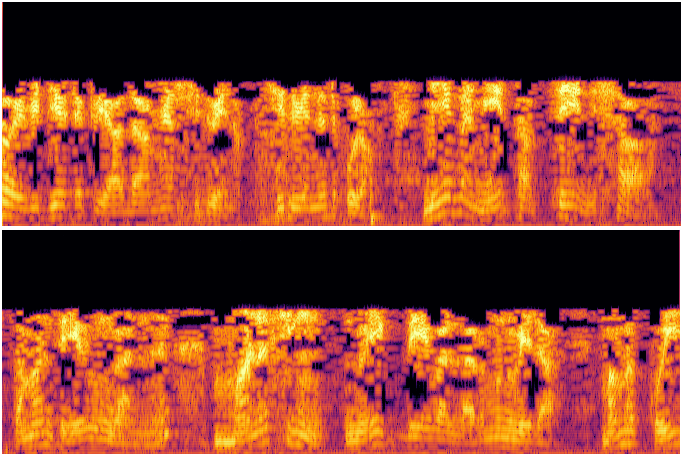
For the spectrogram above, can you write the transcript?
ඔය විදිහට ක්‍රියාදාමයක් සිදු වෙනවා සිදු වෙන්නට පුළුවන්. මේක මේ தත්ත්වේ නිසා Taman තේරුම් ගන්න මනසින් නොඑක් දේවල් අරමුණු වෙලා මම කොයි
